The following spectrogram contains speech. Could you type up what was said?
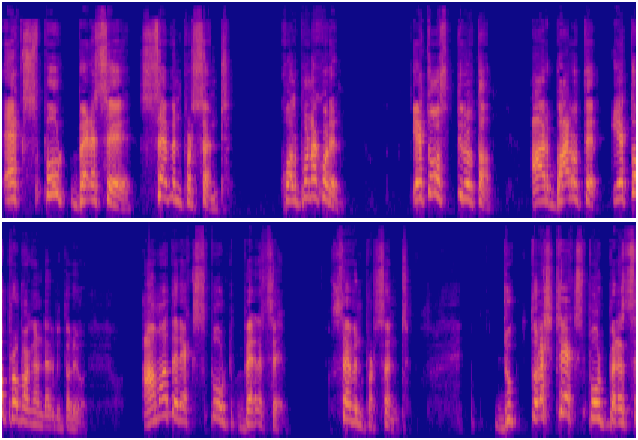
Export বেড়েছে সেভেন পার্সেন্ট কল্পনা করেন এত অস্থিরতা আর ভারতের এত প্রপাগান্ডার ভিতরেও। আমাদের এক্সপোর্ট বেড়েছে সেভেন পার্সেন্ট যুক্তরাষ্ট্রে এক্সপোর্ট বেড়েছে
